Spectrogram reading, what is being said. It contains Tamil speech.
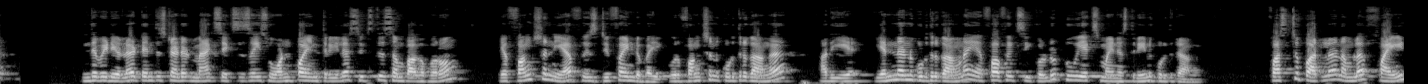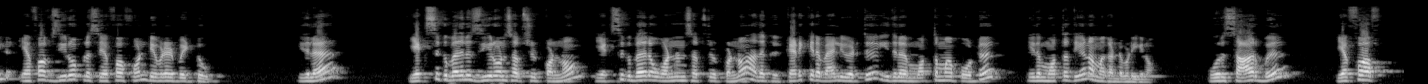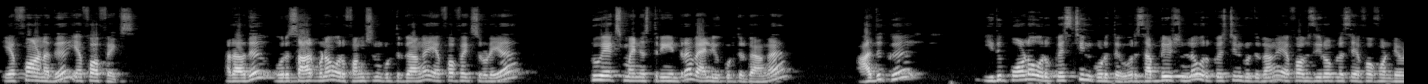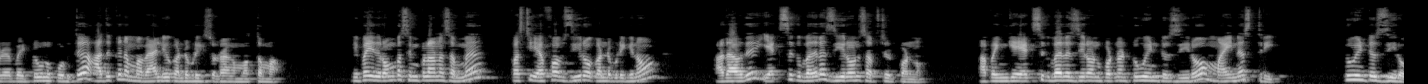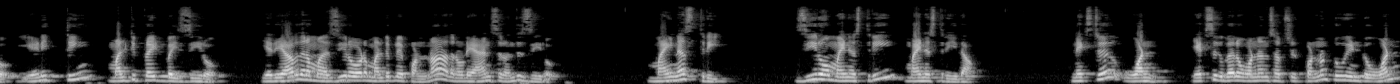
இந்த வீடியோல 10th standard maths exercise one point த்ரீல சிக்ஸ்த் சம் பார்க்க போறோம். A function f is defined by ஒரு ஃபங்க்ஷன் கொடுத்துருக்காங்க. அது எ- என்னன்னு கொடுத்துருக்காங்கன்னா f of x equal to two x minus த்ரீன்னு கொடுத்துட்டாங்க. ஃபர்ஸ்ட் பார்ட்ல நம்மள find f of zero plus f of one divided by two இதுல எக்ஸுக்கு பதில் ஜீரோன்னு சப்ஸ்டியூட் பண்ணோம். எக்ஸுக்கு பதில் ஒன்னு சப்ஸ்டியூட் பண்ணோம். அதுக்கு கிடைக்கிற வேல்யூ எடுத்து இதுல மொத்தமா போட்டு இதை மொத்தத்தையும் நம்ம கண்டுபிடிக்கணும். ஒரு சார்பு எஃப் ஆஃப் எஃப் ஆனது எஃப் ஆஃப் எக்ஸ் அதாவது ஒரு சார்புனா ஒரு ஃபங்க்ஷன் கொடுத்துருக்காங்க எஃப் ஆஃப் எக்ஸ் உடைய டூ எக்ஸ் மைனஸ் த்ரீன்ற வேல்யூ கொடுத்துருக்காங்க. அதுக்கு இது போல ஒரு கொஸ்டின் கொடுத்து ஒரு சப்டிவிஷன்ல ஒரு கொஸ்டின் கொடுத்துருக்காங்க f of zero plus f of one divide by டூன்னு கொடுத்து அதுக்கு நம்ம வேல்யூ கண்டுபிடிக்க சொல்றாங்க மொத்தமா. இப்போ இது ரொம்ப சிம்பிளான sum first f of zero கண்டுபிடிக்கணும். அதாவது எக்ஸுக்கு பதிலாக ஜீரோன்னு சப்ஸ்டியூட் பண்ணணும். அப்போ இங்கே எக்ஸுக்கு பதிலாக ஜீரோன்னு போட்டோம்னா two into zero minus three two into zero any thing multiplied by zero எதையாவது நம்ம ஜீரோவோட மல்டிப்ளை பண்ணோம்னா அதனுடைய ஆன்சர் வந்து zero minus three zero minus three minus three தான். நெக்ஸ்ட் ஒன் எக்ஸுக்கு பதிலாக ஒன்னு சப்ஸ்டியூட் பண்ணோம் two into one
